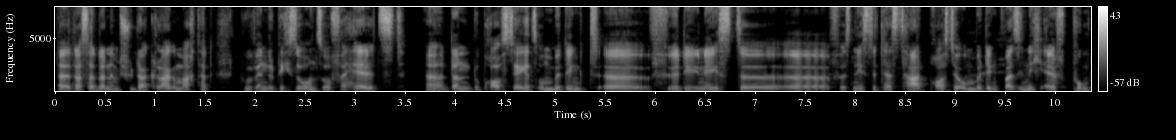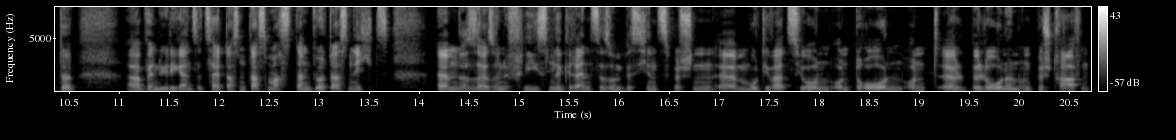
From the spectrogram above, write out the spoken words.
äh, dass er dann dem Schüler klar gemacht hat, du, wenn du dich so und so verhältst, ja, dann du brauchst ja jetzt unbedingt äh, für die nächste, äh, fürs nächste Testat brauchst du ja unbedingt, weiß ich nicht, elf Punkte. Ja, wenn du die ganze Zeit das und das machst, dann wird das nichts. Ähm, das ist also eine fließende Grenze so ein bisschen zwischen äh, Motivation und Drohen und äh, Belohnen und Bestrafen.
